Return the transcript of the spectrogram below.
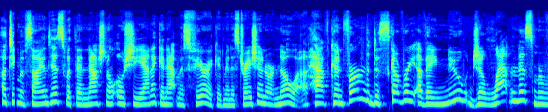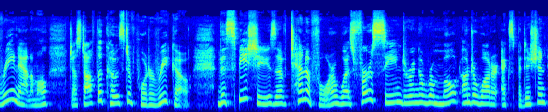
A team of scientists with the National Oceanic and Atmospheric Administration, or NOAA, have confirmed the discovery of a new gelatinous marine animal just off the coast of Puerto Rico. The species of ctenophore was first seen during a remote underwater expedition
